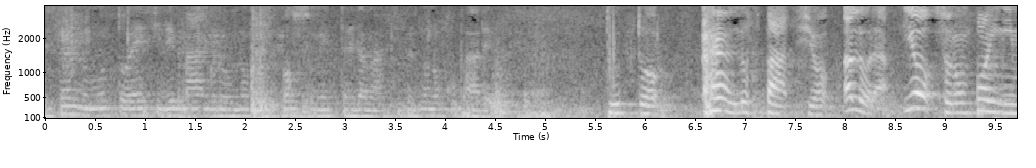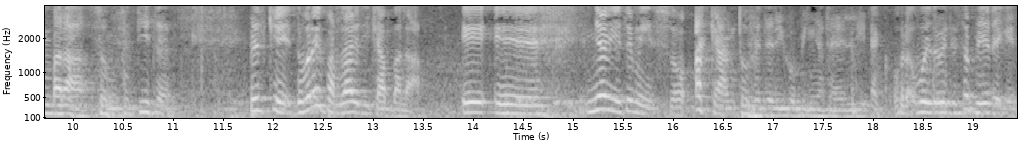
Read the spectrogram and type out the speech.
essendo molto esile e magro, non mi posso mettere davanti per non occupare tutto lo spazio. Allora, io sono un po' in imbarazzo, mi sentite? Perché dovrei parlare di Kabbalah e eh, mi avete messo accanto Federico Pignatelli. Ecco, ora voi dovete sapere che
